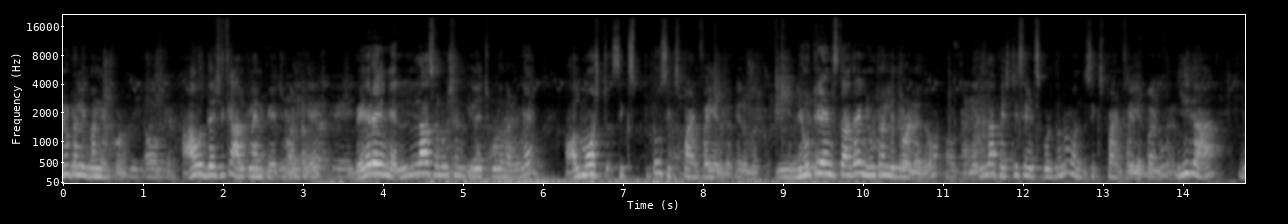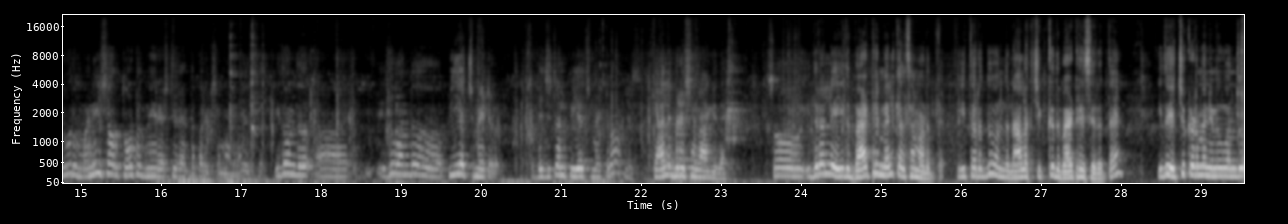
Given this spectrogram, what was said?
ನ್ಯೂಟ್ರಲಿಗೆ ಬಂದು ನಿಂತ್ಕೊಳ್ಳೋದು. ಓಕೆ ಆ ಉದ್ದೇಶಕ್ಕೆ ಆಲ್ಕಲೈನ್ ಪಿ ಎಚ್ ಮಾಡ್ತೀವಿ. ಬೇರೆ ಇನ್ನು ಎಲ್ಲ ಸೊಲ್ಯೂಷನ್ ಪಿ ಎಚ್ಗಳು ನಮಗೆ almost six to six point five ಇರಬೇಕು. ಇರಬೇಕು. ಈ ನ್ಯೂಟ್ರಿಯೆಂಟ್ಸ್ ಆದರೆ ನ್ಯೂಟ್ರಲ್ ಇದ್ರೆ ಒಳ್ಳೇದು. ಎಲ್ಲ ಪೆಸ್ಟಿಸೈಡ್ಸ್ಗಳ್ದು ಒಂದು ಸಿಕ್ಸ್ ಪಾಯಿಂಟ್ ಫೈವ್ ಇರಬೇಕು. ಈಗ ಇವರು ಮನೀಶ್ ಅವ್ರ ತೋಟದ ನೀರು ಎಷ್ಟಿದೆ ಅಂತ ಪರೀಕ್ಷೆ ಮಾಡಿದೆ ಇದೊಂದು ಇದು ಒಂದು P H meter digital P H meter calibration ಆಗಿದೆ. ಸೊ ಇದರಲ್ಲಿ ಇದು ಬ್ಯಾಟ್ರಿ ಮೇಲೆ ಕೆಲಸ ಮಾಡುತ್ತೆ. ಈ ಥರದ್ದು ಒಂದು ನಾಲ್ಕು ಚಿಕ್ಕದು ಬ್ಯಾಟ್ರೀಸ್ ಇರುತ್ತೆ. ಇದು ಹೆಚ್ಚು ಕಡಿಮೆ ನಿಮಗೆ ಒಂದು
